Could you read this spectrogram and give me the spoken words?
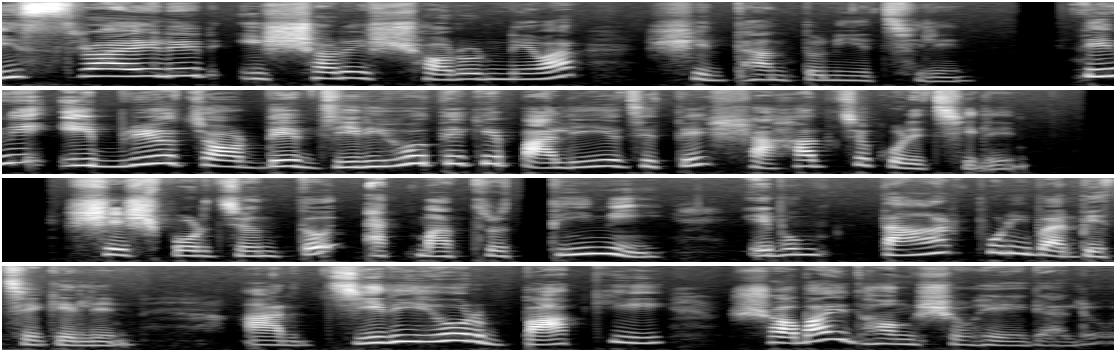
ইসরায়েলের ঈশ্বরের স্মরণ নেওয়ার সিদ্ধান্ত নিয়েছিলেন। তিনি ইব্রিয় চরদের জিরিহ থেকে পালিয়ে যেতে সাহায্য করেছিলেন। শেষ পর্যন্ত একমাত্র তিনি এবং তার পরিবার বেঁচে গেলেন। আর জিরিহর বাকি সবাই ধ্বংস হয়ে গেল।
